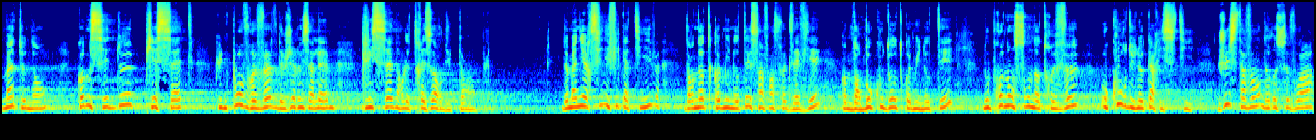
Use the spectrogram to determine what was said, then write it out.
maintenant comme ces deux piécettes qu'une pauvre veuve de Jérusalem glissait dans le trésor du temple. De manière significative, dans notre communauté Saint-François-Xavier, comme dans beaucoup d'autres communautés, nous prononçons notre vœu au cours d'une Eucharistie, juste avant de recevoir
